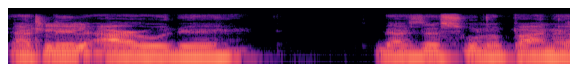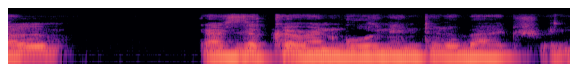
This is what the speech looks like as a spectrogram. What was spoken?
that little arrow there that's the solar panel. That's the current going into the battery.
